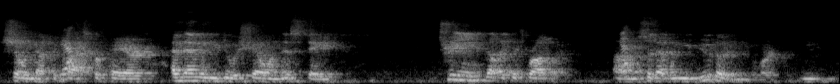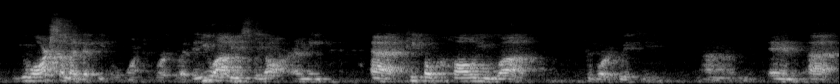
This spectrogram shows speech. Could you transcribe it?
showing up to Yeah. class prepared, and then when you do a show on this stage, treating it like it's Broadway. Um, so that when you do go to New York, you, you are somebody that people want to work with, and you obviously are. I mean, uh, people call you up to work with you. Um, and, uh,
